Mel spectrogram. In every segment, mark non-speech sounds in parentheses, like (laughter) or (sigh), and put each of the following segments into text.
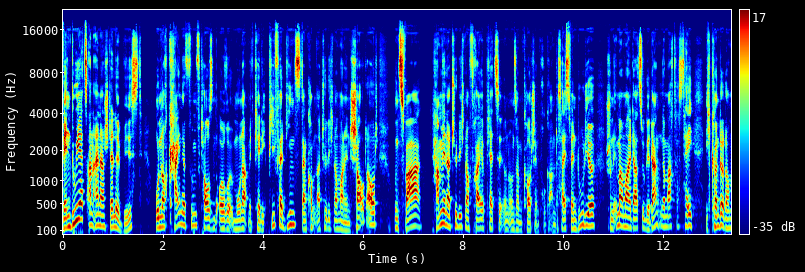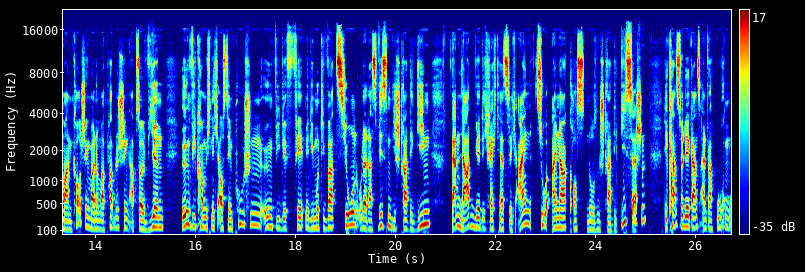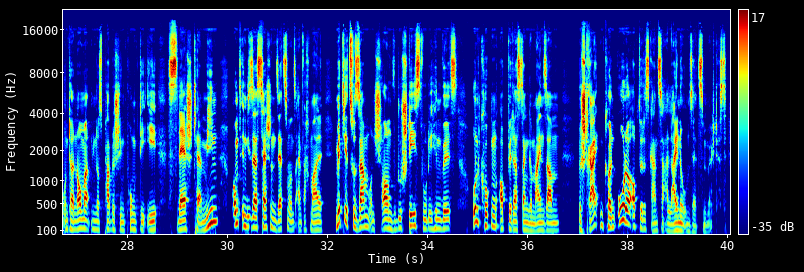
Wenn du jetzt an einer Stelle bist und noch keine 5000 Euro im Monat mit KDP verdienst, dann kommt natürlich nochmal ein Shoutout. Und zwar haben wir natürlich noch freie Plätze in unserem Coaching-Programm. Das heißt, wenn du dir schon immer mal dazu Gedanken gemacht hast, hey, ich könnte doch mal ein Coaching bei Nomad Publishing absolvieren, irgendwie komme ich nicht aus dem Pushen, irgendwie fehlt mir die Motivation oder das Wissen, die Strategien, dann laden wir dich recht herzlich ein zu einer kostenlosen Strategie-Session. Die kannst du dir ganz einfach buchen unter nomad-publishing.de slash Termin. Und in dieser Session setzen wir uns einfach mal mit dir zusammen und schauen, wo du stehst, wo du hin willst und gucken, ob wir das dann gemeinsam bestreiten können oder ob du das Ganze alleine umsetzen möchtest.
